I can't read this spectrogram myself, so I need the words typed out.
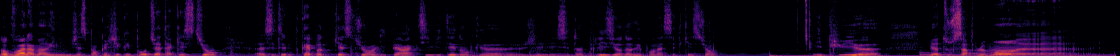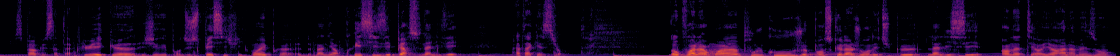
Donc voilà Marilyn, j'espère que j'ai répondu à ta question. Euh, c'était une très bonne question, l'hyperactivité, donc euh, c'est un plaisir de répondre à cette question. Et puis, euh, bien tout simplement, j'espère que ça t'a plu et que j'ai répondu spécifiquement et de manière précise et personnalisée à ta question. Donc voilà, moi pour le coup, je pense que la journée, tu peux la laisser en intérieur à la maison.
